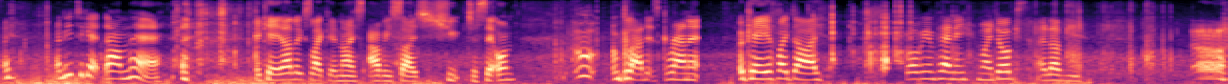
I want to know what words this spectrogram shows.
I, I need to get down there. okay, that looks like a nice Abbey-sized chute to sit on. Ooh, I'm glad it's granite. Okay, if I die, Bobby and Penny, my dogs, I love you. Ugh.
